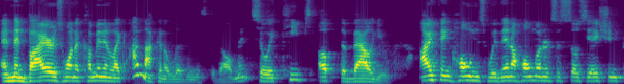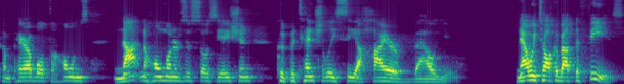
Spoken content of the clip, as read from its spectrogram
and then buyers want to come in and like, I'm not going to live in this development. So it keeps up the value. I think homes within a homeowners association comparable to homes not in a homeowners association could potentially see a higher value. Now we talk about the fees.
